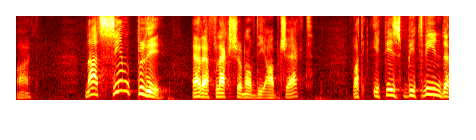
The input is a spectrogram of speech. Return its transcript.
right? Not simply a reflection of the object, but it is between the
